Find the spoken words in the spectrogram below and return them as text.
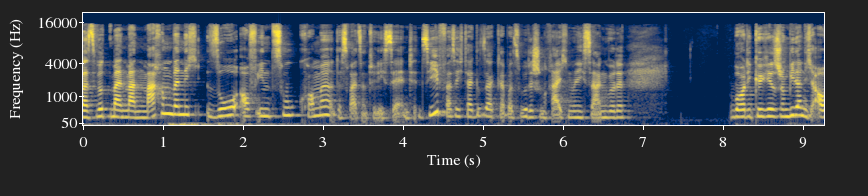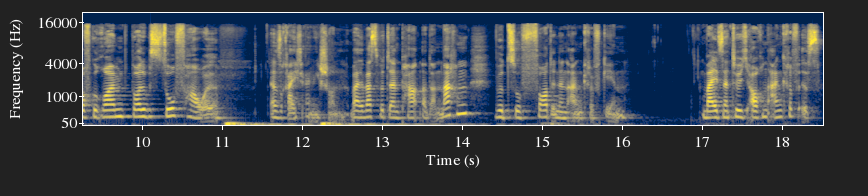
Was wird mein Mann machen, wenn ich so auf ihn zukomme? Das war jetzt natürlich sehr intensiv, was ich da gesagt habe. Es würde schon reichen, wenn ich sagen würde, boah, die Küche ist schon wieder nicht aufgeräumt, boah, du bist so faul. Das reicht eigentlich schon. Weil was wird dein Partner dann machen? Wird sofort in den Angriff gehen. Weil es natürlich auch ein Angriff ist.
